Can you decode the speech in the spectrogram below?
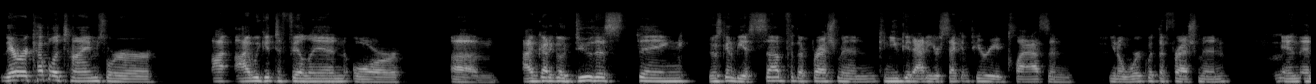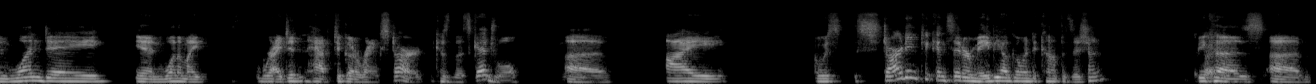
there were a couple of times where i, I would get to fill in or um, i've got to go do this thing. There's going to be a sub for the freshmen. Can you get out of your second period class and you know work with the freshmen? Mhm. and then one day in one of my where I didn't have to go to rank start because of the schedule, uh, I I was starting to consider maybe I'll go into composition because um,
